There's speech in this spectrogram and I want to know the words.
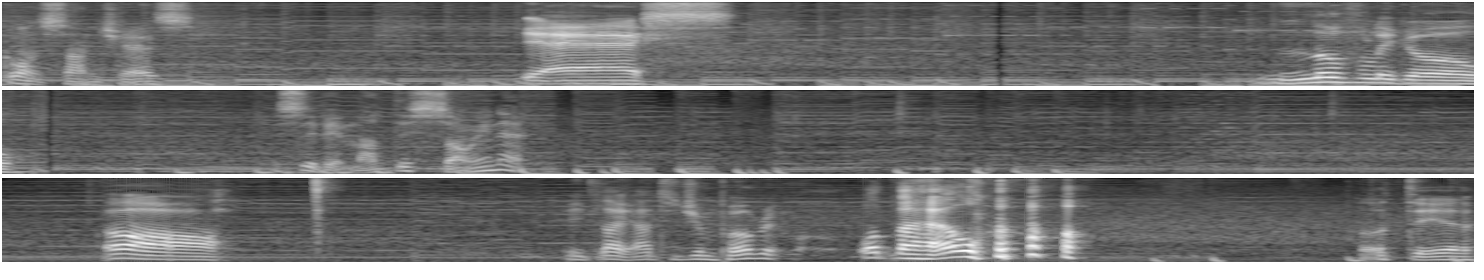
Go on, Sanchez. Yes! Lovely goal. This is a bit mad, this song, isn't it? Oh! He'd like had to jump over it. What the hell? oh dear.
